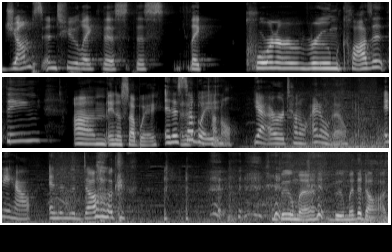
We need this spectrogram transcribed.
jumps into like this this like corner room closet thing. Um, In a subway. in a subway tunnel. Yeah, or a tunnel. I don't know. Anyhow, and then the dog. Boomer. Boomer the dog.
